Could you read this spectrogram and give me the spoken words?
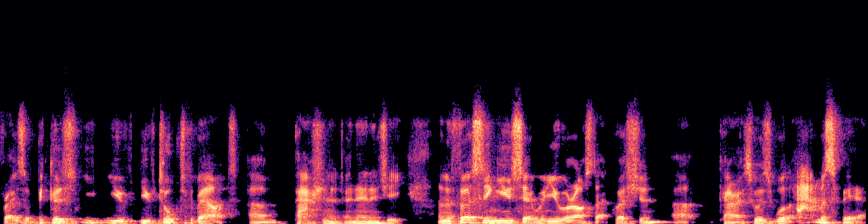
Fraser, because you've you've talked about um, passion and energy, and the first thing you said when you were asked that question, uh, Karis, was well, atmosphere.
